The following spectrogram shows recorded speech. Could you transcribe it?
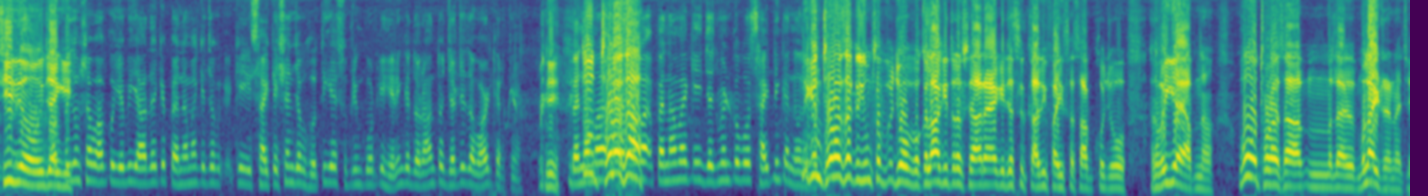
चीज़ें हो। जाएँगी। साहब आपको ये भी याद है कि पैनामा के जब की साइटेशन जब होती है सुप्रीम कोर्ट की हियरिंग के दौरान तो जजेस अवॉइड करते हैं। तो थोड़ा सा पैनामा- की जजमेंट को वो साइट नहीं करने लेकिन थोड़ा सा कयूम सब जो वकला की तरफ़ से आ रहा है कि जस्टिस काजी फाइसा साहब को जो रवैया है अपना वो थोड़ा सा मतलब मुलाइट रहना चाहिए।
